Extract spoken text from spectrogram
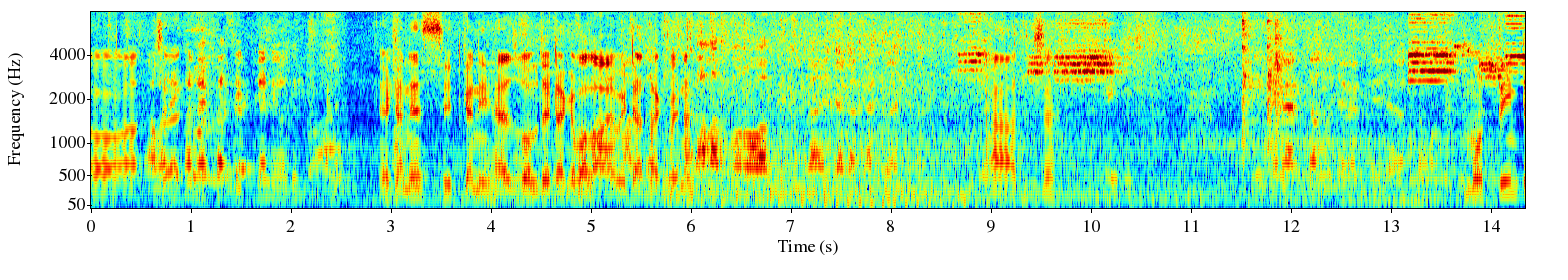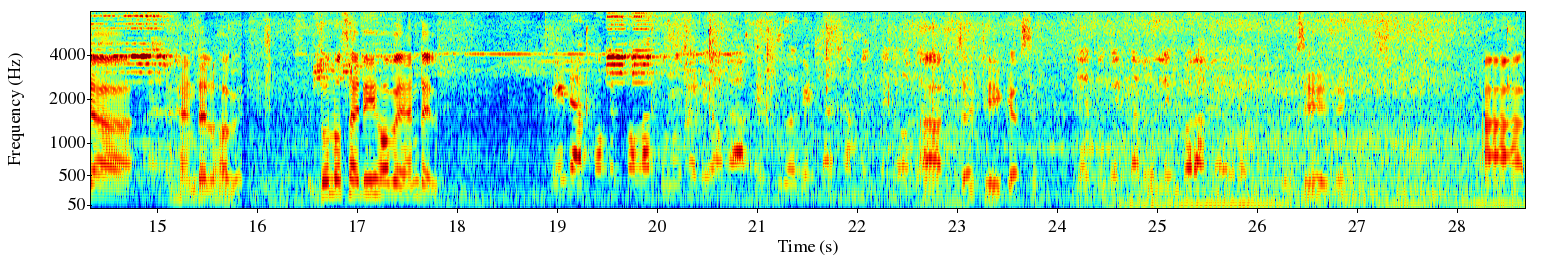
ও আচ্ছা। এখানে একটা সিটকানিও কিন্তু থাকব। এখানে সিটকানি হ্যাজবল যেটাকে বলা হয় ওইটা থাকবে না? আচ্ছা। মোট তিনটা হ্যান্ডেল হবে। দোনো সাইডেই হবে হ্যান্ডেল? এইটা পকেট কলার দুনো সাইডে হবে আর এই পুরো গেটটার সামনের সাইডে হবে। আচ্ছা ঠিক আছে। যেহেতু গেটটা রুলিং করা যায় জি জি। আর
